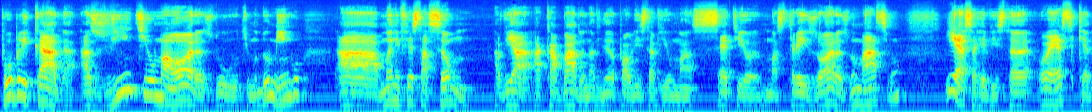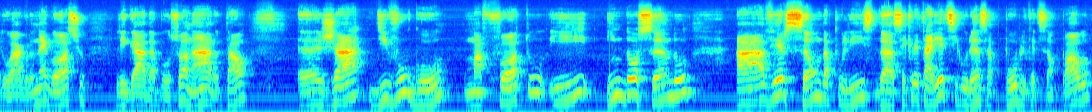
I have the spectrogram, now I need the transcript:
publicada às 21 horas do último domingo. A manifestação havia acabado na Avenida Paulista havia umas sete, umas três horas no máximo. E essa revista Oeste, que é do agronegócio, ligada a Bolsonaro tal, eh, já divulgou uma foto e endossando a versão da polícia, da Secretaria de Segurança Pública de São Paulo,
